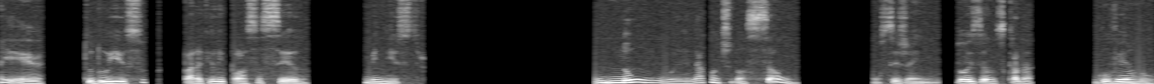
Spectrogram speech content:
é tudo isso para que ele possa ser ministro. No, na continuação, ou seja, em dois anos cada governo,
